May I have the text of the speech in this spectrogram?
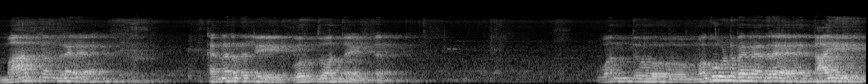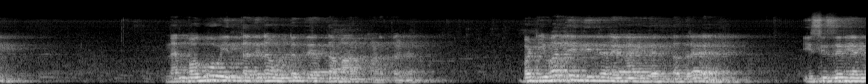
ಮಾರ್ಕ್ ಅಂದ್ರೆ ಕನ್ನಡದಲ್ಲಿ ಗುರುತು ಅಂತ ಹೇಳ್ತಾರೆ. ಒಂದು ಮಗು ಹುಟ್ಟಬೇಕಾದ್ರೆ ತಾಯಿ ನನ್ನ ಮಗು ಇಂಥ ದಿನ ಹುಟ್ಟುತ್ತೆ ಅಂತ ಮಾರ್ಕ್ ಮಾಡ್ತಾಳೆ. ಬಟ್ ಇವತ್ತಿನ ದಿನದಲ್ಲಿ ಏನಾಗಿದೆ ಅಂತಂದ್ರೆ, ಈ ಸಿಸೇರಿಯನ್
